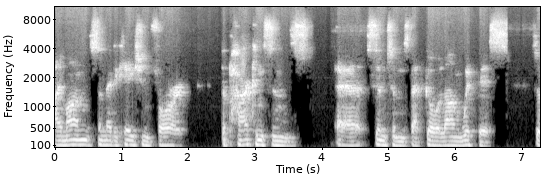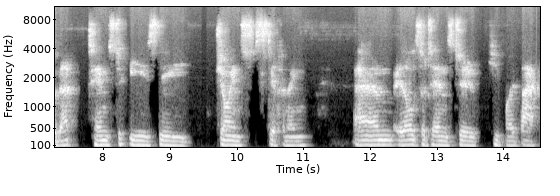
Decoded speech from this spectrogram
I'm on some medication for the Parkinson's uh, symptoms that go along with this. So that tends to ease the joints stiffening. Um, it also tends to keep my back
